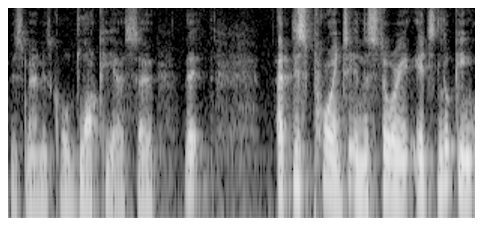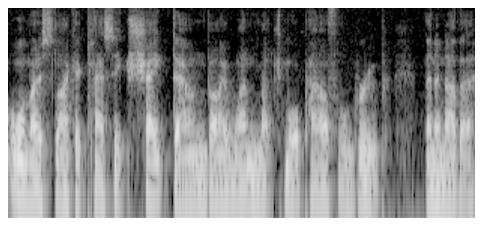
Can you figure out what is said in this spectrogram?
This man is called Lockyer. So that, at this point in the story, it's looking almost like a classic shakedown by one much more powerful group than another.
